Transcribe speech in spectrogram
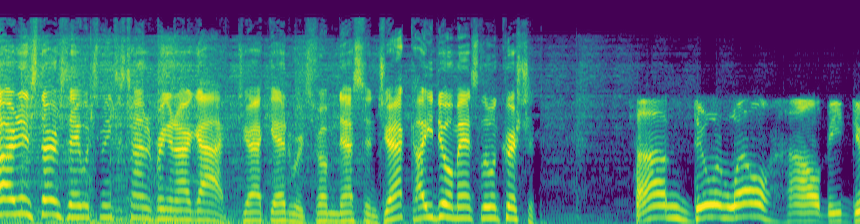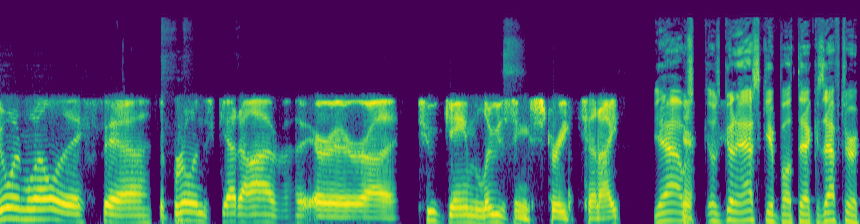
All right, it is Thursday, which means it's time to bring in our guy, Jack Edwards from NESN. Jack, how you doing, man? It's Lou and Christian. I'm doing well. I'll be doing well if uh, the Bruins get out of their uh, two-game losing streak tonight. Yeah, I was, I was going to ask you about that because after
